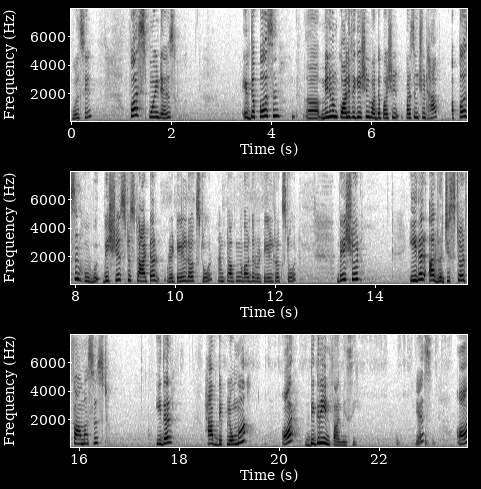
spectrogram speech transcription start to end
wholesale. First point is if the person uh, minimum qualification what the person, person should have a person who wishes to start a retail drug store I am talking about the retail drug store they should either a registered pharmacist either have diploma or degree in pharmacy yes or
